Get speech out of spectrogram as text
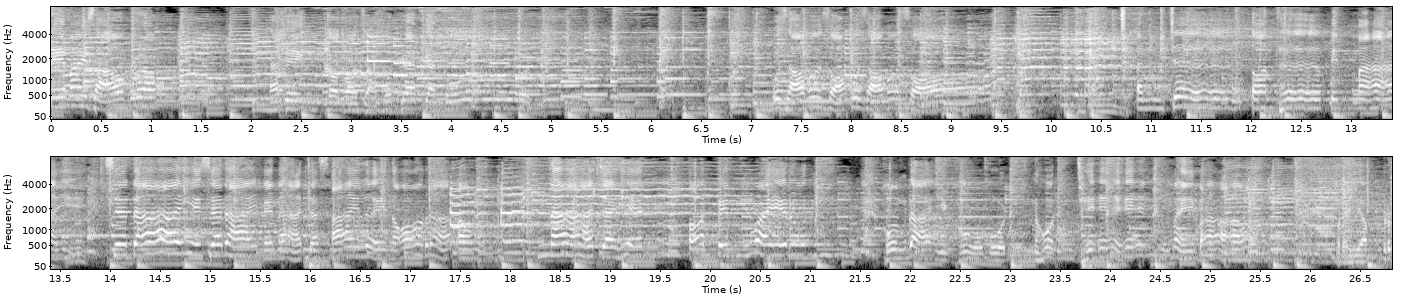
น่ห์ไม้สาวครับนักเพลงก็ก่อนสองคนแค้นกันคุณ ผู้สาวมือสองผู้สาวมือสองฉันเจอตอนเธอเป็นไม้เสียดายเสียดายไม่น่าจะสายเลยเนอเราน่าจะเห็นตอนเป็นวัยรุ่น คงได้คู่บุญหนเชงไม่เบาเปรียบร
